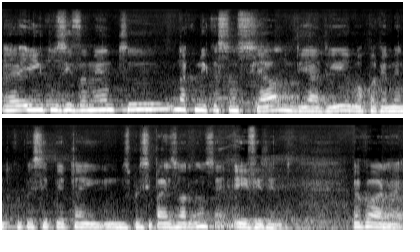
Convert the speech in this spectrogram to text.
uh, e inclusivamente na comunicação social, no dia a dia, o apagamento que o PCP tem nos principais órgãos é, é evidente. Agora,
